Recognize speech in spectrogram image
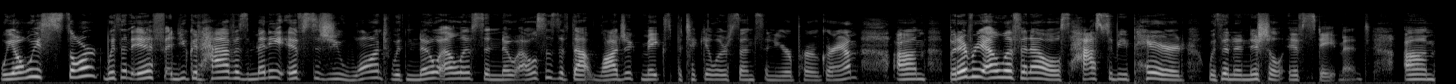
we always start with an if and you could have as many ifs as you want with no elifs and no elses if that logic makes particular sense in your program. Um, but every elif and else has to be paired with an initial if statement. Um,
